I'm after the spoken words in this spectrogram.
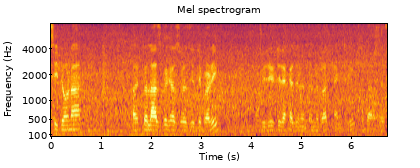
Sedona. হয়তো লাস ভেগাসও যেতে পারি। ভিডিওটি দেখার জন্য ধন্যবাদ। থ্যাংক ইউ খুদা হাফেজ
